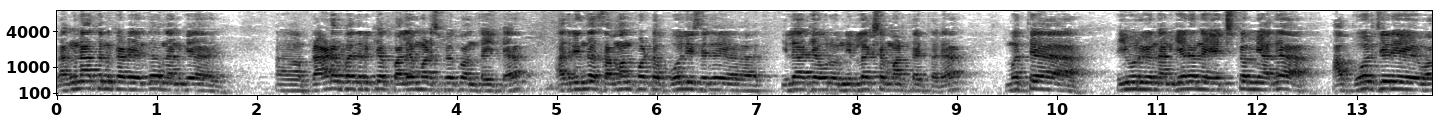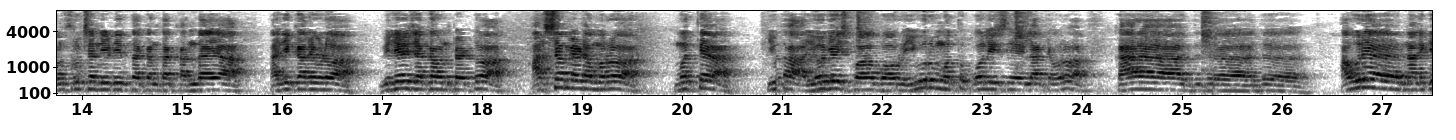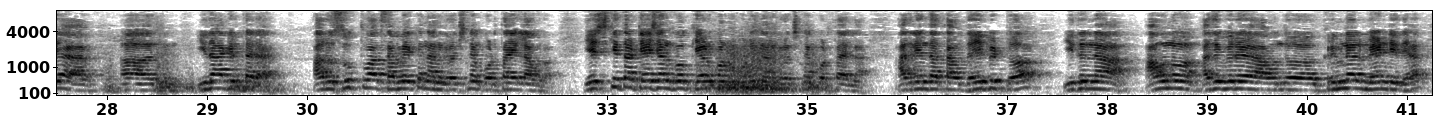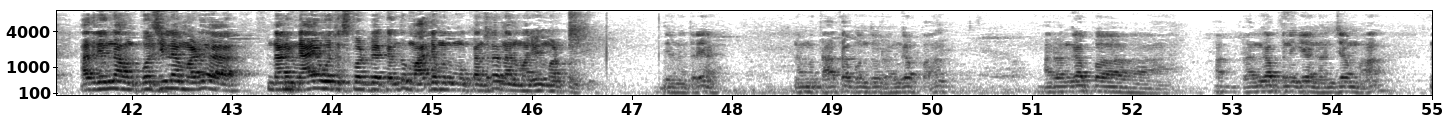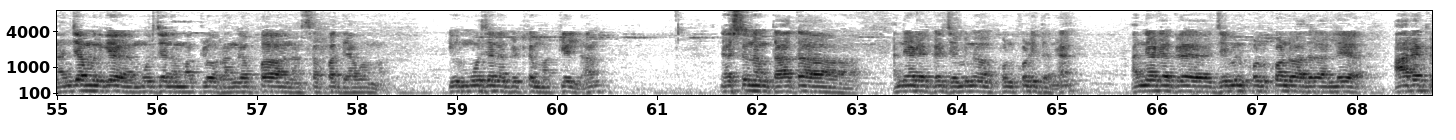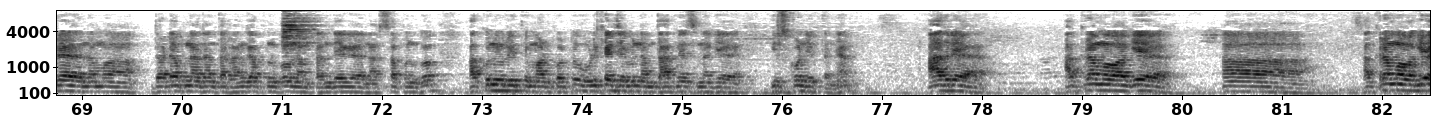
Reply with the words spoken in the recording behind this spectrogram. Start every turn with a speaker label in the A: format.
A: ರಂಗನಾಥನ ಕಡೆಯಿಂದ ನನಗೆ ಪ್ರಾಣ ಭದ್ರಕ್ಕೆ ಕೊಲೆ ಮಾಡಿಸ್ಬೇಕು ಅಂತ ಐತೆ. ಅದರಿಂದ ಸಂಬಂಧಪಟ್ಟ ಪೊಲೀಸ್ ಇಲಾಖೆಯವರು ನಿರ್ಲಕ್ಷ್ಯ ಮಾಡ್ತಾ ಇರ್ತಾರೆ. ಮತ್ತೆ ಇವ್ರಿಗೆ ನನಗೇನ ಹೆಚ್ಚು ಕಮ್ಮಿ ಆದ ಆ ಫೋರ್ಜರಿ ವಂಶವೃಕ್ಷ ನೀಡಿರ್ತಕ್ಕಂಥ ಕಂದಾಯ ಅಧಿಕಾರಿಗಳು, ವಿಲೇಜ್ ಅಕೌಂಟೆಂಟ್, ಹರ್ಷ ಮೇಡಮ್ ಅವರು, ಮತ್ತೆ ಯೋಗೇಶ್ ಬಾಬು ಅವರು, ಇವರು ಮತ್ತು ಪೊಲೀಸ್ ಇಲಾಖೆಯವರು ಕಾರ ಅವರೇ ನನಗೆ ಇದಾಗಿರ್ತಾರೆ. ಅವರು ಸೂಕ್ತವಾದ ಸಮಯಕ್ಕೆ ನನಗೆ ರಕ್ಷಣೆ ಕೊಡ್ತಾ ಇಲ್ಲ ಅವರು. ಎಷ್ಟಿತ ಟೇಷನ್ಗೆ ಹೋಗಿ ಕೇಳ್ಕೊಂಡು ಕೂಡ ನನಗೆ ರಕ್ಷಣೆ ಕೊಡ್ತಾ ಇಲ್ಲ. ಅದರಿಂದ ತಾವು ದಯವಿಟ್ಟು ಇದನ್ನ ಅವನು, ಅದು ಬೇರೆ ಒಂದು ಕ್ರಿಮಿನಲ್ ಮೇಂಡ್ ಇದೆ. ಅದರಿಂದ ಅವನು ಪರಿಶೀಲನೆ ಮಾಡಿ ನನಗೆ ನ್ಯಾಯ ಒದಗಿಸ್ಕೊಡ್ಬೇಕೆಂದು ಮಾಧ್ಯಮದ ಮುಖಾಂತರ ನಾನು ಮನವಿ ಮಾಡ್ಕೊಳ್ತೀನಿ. ಏನಂದ್ರೆ, ನಮ್ಮ ತಾತ ಬಂದು ರಂಗಪ್ಪ. ಆ ರಂಗಪ್ಪ ರಂಗಪ್ಪನಿಗೆ ನಂಜಮ್ಮ. ನಂಜಮ್ಮನಿಗೆ ಮೂರು ಜನ ಮಕ್ಕಳು ರಂಗಪ್ಪ, ನರಸಪ್ಪ ದ್ಯಾವಮ್ಮ ಇವ್ರು ಮೂರು ಜನ ಬಿಟ್ಟರೆ ಮಕ್ಕಳಿಲ್ಲ ನೆಕ್ಸ್ಟ್ ನಮ್ಮ ತಾತ ಹನ್ನೆರಡು ಎಕರೆ ಜಮೀನು ಕೊಂಡ್ಕೊಂಡಿದ್ದಾನೆ. ಹನ್ನೆರಡು ಎಕರೆ ಜಮೀನು ಕೊಂಡ್ಕೊಂಡು ಅದರ ಅಲ್ಲಿ ಆರು ಎಕರೆ ನಮ್ಮ ದೊಡ್ಡಪ್ಪನಾದಂಥ ರಂಗಪ್ಪನಿಗೂ ನಮ್ಮ ತಂದೆಗೆ ನರಸಪ್ಪನಿಗೂ ಹಕ್ಕುನು ರೀತಿ ಮಾಡಿಕೊಟ್ಟು ಉಳಿಕೆ ಜಮೀನು ನಮ್ಮ ತಾತನ ಹೆಸರಿನಾಗೆ ಇರಿಸ್ಕೊಂಡಿರ್ತಾನೆ. ಆದರೆ ಅಕ್ರಮವಾಗಿ ಅಕ್ರಮವಾಗಿ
